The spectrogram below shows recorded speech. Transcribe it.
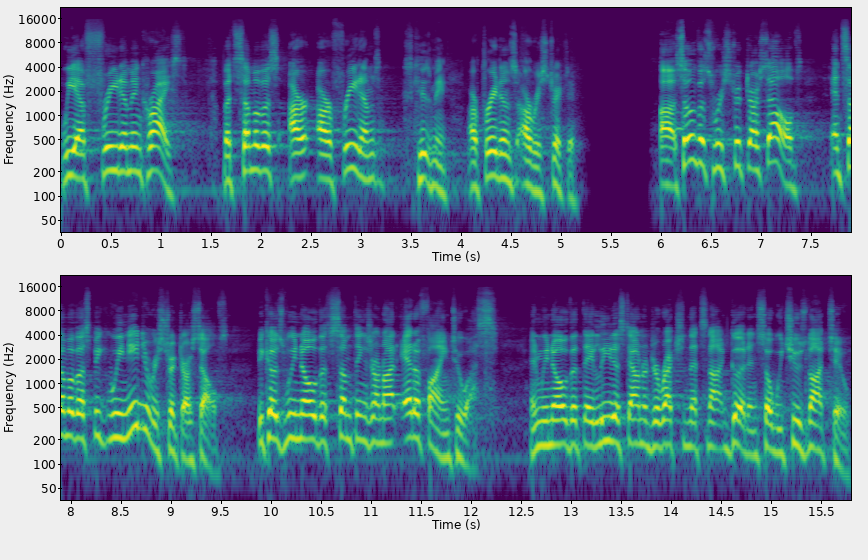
We have freedom in Christ. But some of us, our, our freedoms, excuse me, our freedoms are restricted. Uh, some of us restrict ourselves, and some of us, we need to restrict ourselves because we know that some things are not edifying to us. And we know that they lead us down a direction that's not good, and so we choose not to.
